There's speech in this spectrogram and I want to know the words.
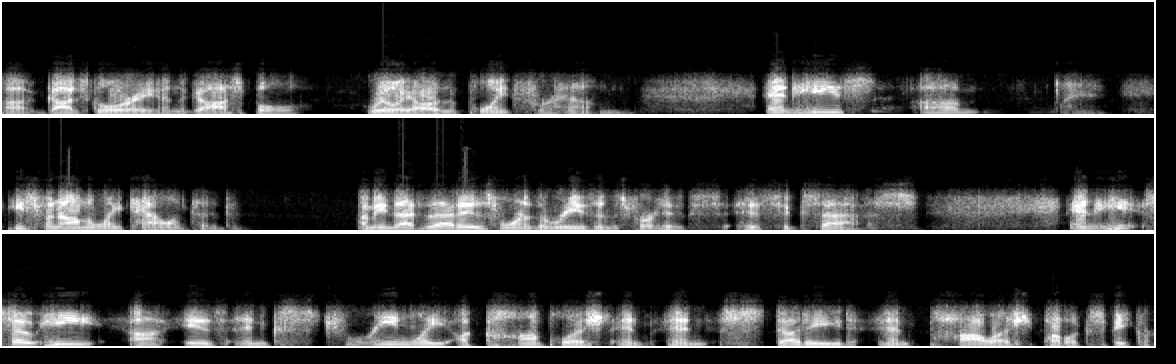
uh, God's glory and the gospel really are the point for him. And he's um, he's phenomenally talented. I mean that that is one of the reasons for his his success. And he so he uh, is an extremely accomplished and and studied and polished public speaker.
